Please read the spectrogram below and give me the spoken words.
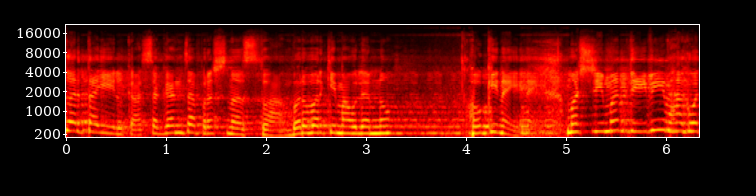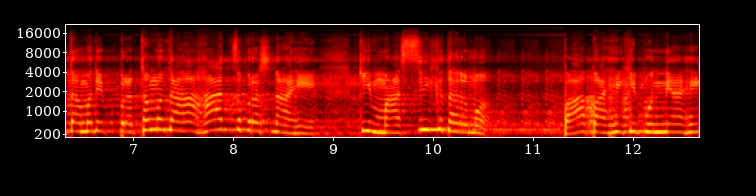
करता येईल का? सगळ्यांचा प्रश्न असतो हा. बरोबर की माऊल्यांनो? हो की नाही? मग श्रीमद देवी भागवतामध्ये प्रथमतः हाच प्रश्न आहे की मासिक धर्म पाप आहे की पुण्य आहे?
